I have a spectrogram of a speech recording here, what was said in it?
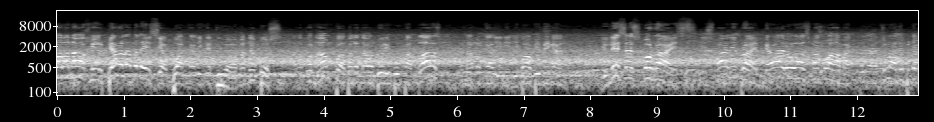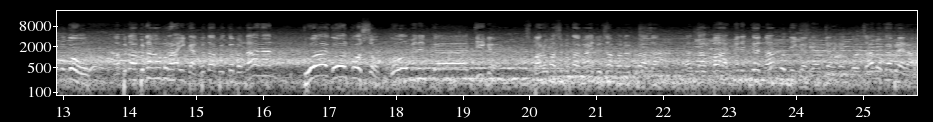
pelawanan akhir Piala Malaysia buat kali kedua menembus ataupun hampa pada tahun 2014 namun kali ini di bawah bimbingan Ulysses Moraes, Ismail Ibrahim, Khairul Azman Muhammad jurulatih penjaga gol uh, benar-benar meraihkan dua gol kosong. Gol minit ketiga. Separuh masa pertama Aidil Zafran Al Razak dan tambahan minit ke-63 dan jaringan Gonzalo Cabrera.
